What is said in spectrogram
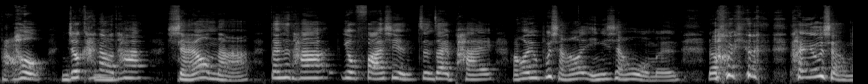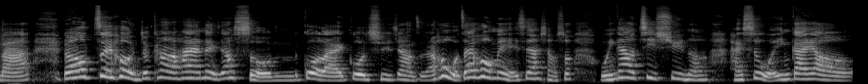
然后你就看到他。想要拿，但是他又发现正在拍，然后又不想要影响我们，然后 又他又想拿，然后最后你就看到他在那里这样手过来过去这样子，然后我在后面也是在想说，我应该要继续呢，还是我应该要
